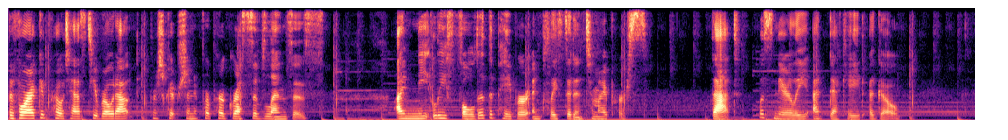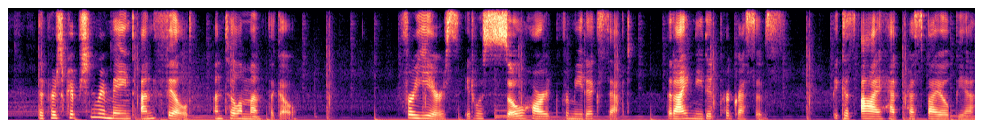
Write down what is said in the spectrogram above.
Before I could protest, he wrote out a prescription for progressive lenses. I neatly folded the paper and placed it into my purse. That was nearly a decade ago. The prescription remained unfilled until a month ago. For years, it was so hard for me to accept that I needed progressives because I had presbyopia.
